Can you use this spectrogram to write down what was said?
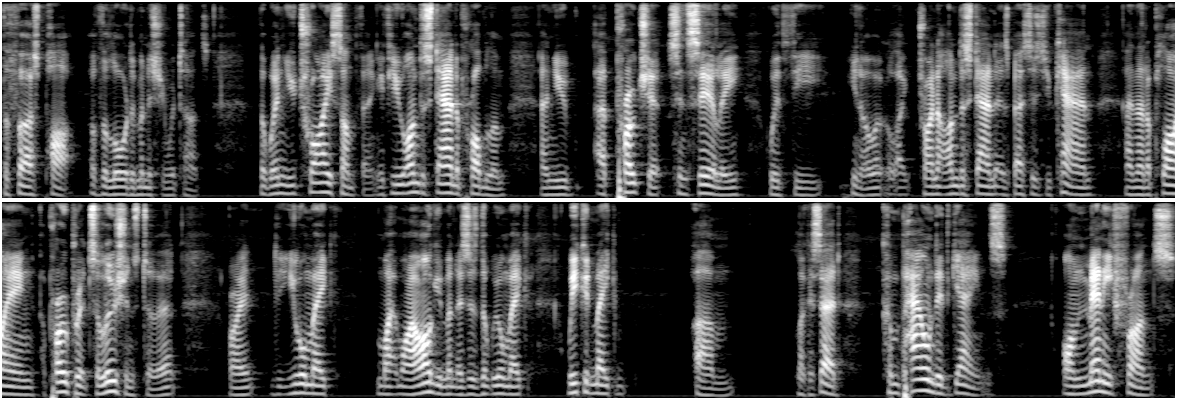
the first part of the law of diminishing returns. That when you try something, if you understand a problem and you approach it sincerely with the you know, like trying to understand it as best as you can and then applying appropriate solutions to it, right? That you will make my, my argument is is that we will make we could make, um, like I said, compounded gains on many fronts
